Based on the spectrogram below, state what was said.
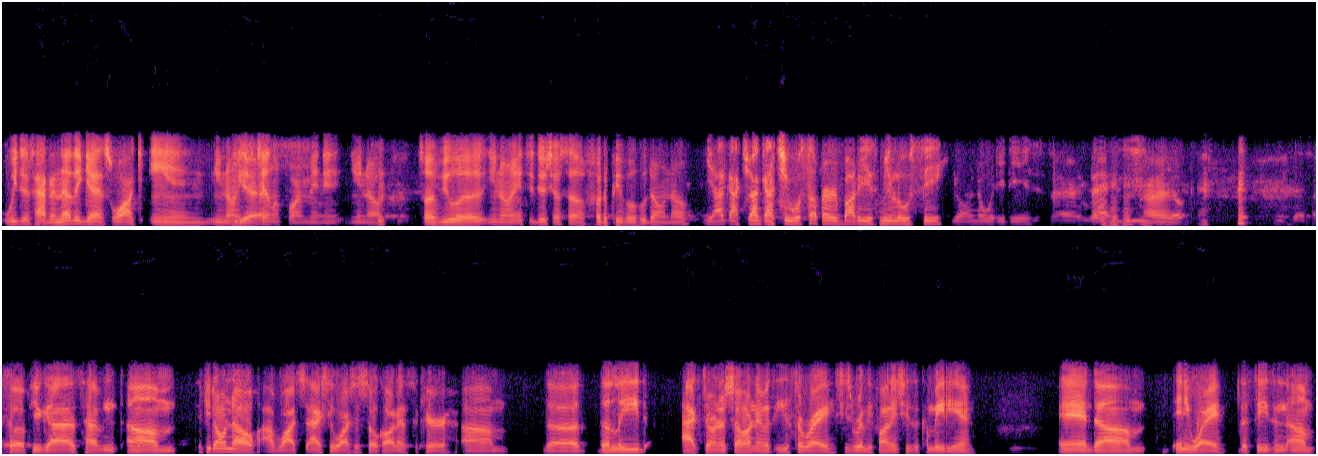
we just had another guest walk in. You know, he's Yes. chilling for a minute. You know, so if you would, you know, introduce yourself for the people who don't know. Yeah, I got you. I got you. What's up, everybody? It's me, Lucy. You all know what it is. So if you guys haven't, um, if you don't know, I watched actually watched a show called Insecure. Um, the the lead actor on the show, her name is Issa Rae. She's really funny. She's a comedian. And um, anyway, the season, um,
